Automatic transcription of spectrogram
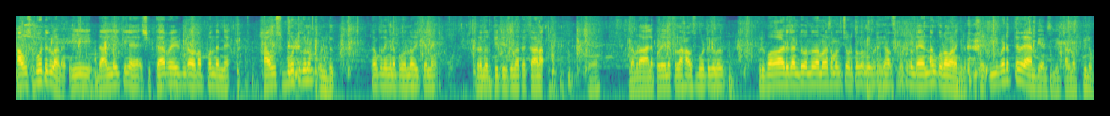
ഹൗസ് ബോട്ടുകളാണ്. ഈ ദാൽ ലേക്കിലെ ഷിക്കാർ റൈഡിന്റെ അതോടൊപ്പം തന്നെ ഹൗസ് ബോട്ടുകളും ഉണ്ട്. നമുക്കിത് ഇങ്ങനെ പോകുന്ന വഴിക്ക് തന്നെ ഇവിടെ നിർത്തിയിട്ടിരിക്കുന്നതൊക്കെ കാണാം. ഏ, നമ്മുടെ ആലപ്പുഴയിലൊക്കെയുള്ള ഹൗസ് ബോട്ടുകൾ ഒരുപാട് കണ്ടുവന്ന് നമ്മളെ സംബന്ധിച്ചിടത്തോളം ഇവിടെ ഈ ഹൗസ് ബോട്ടുകളുടെ എണ്ണം കുറവാണെങ്കിലും പക്ഷേ ഇവിടുത്തെ ഒരു ആംബിയൻസിൽ ഈ തണുപ്പിലും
